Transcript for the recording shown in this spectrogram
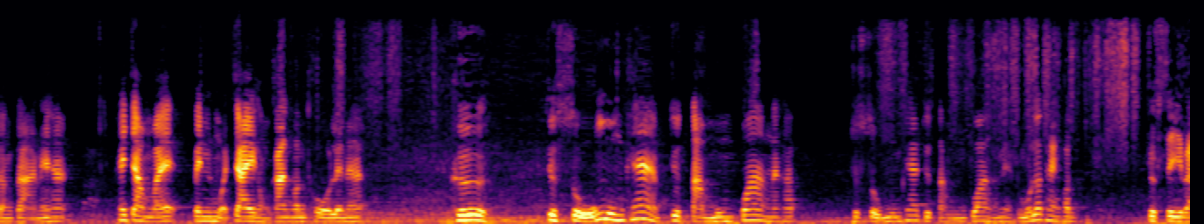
ต่างๆเนี่ยฮะให้จำไว้เป็นหัวใจของการคอนโทรลเลยนะฮะคือจุดสูงมุมแคบ จุดต่ำมุมกว้างนะครับ จุดสูงมุมแคบจุดต่ำมุมกว้างเนี่ยสมมติเราแทงคอนจุด C ไป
